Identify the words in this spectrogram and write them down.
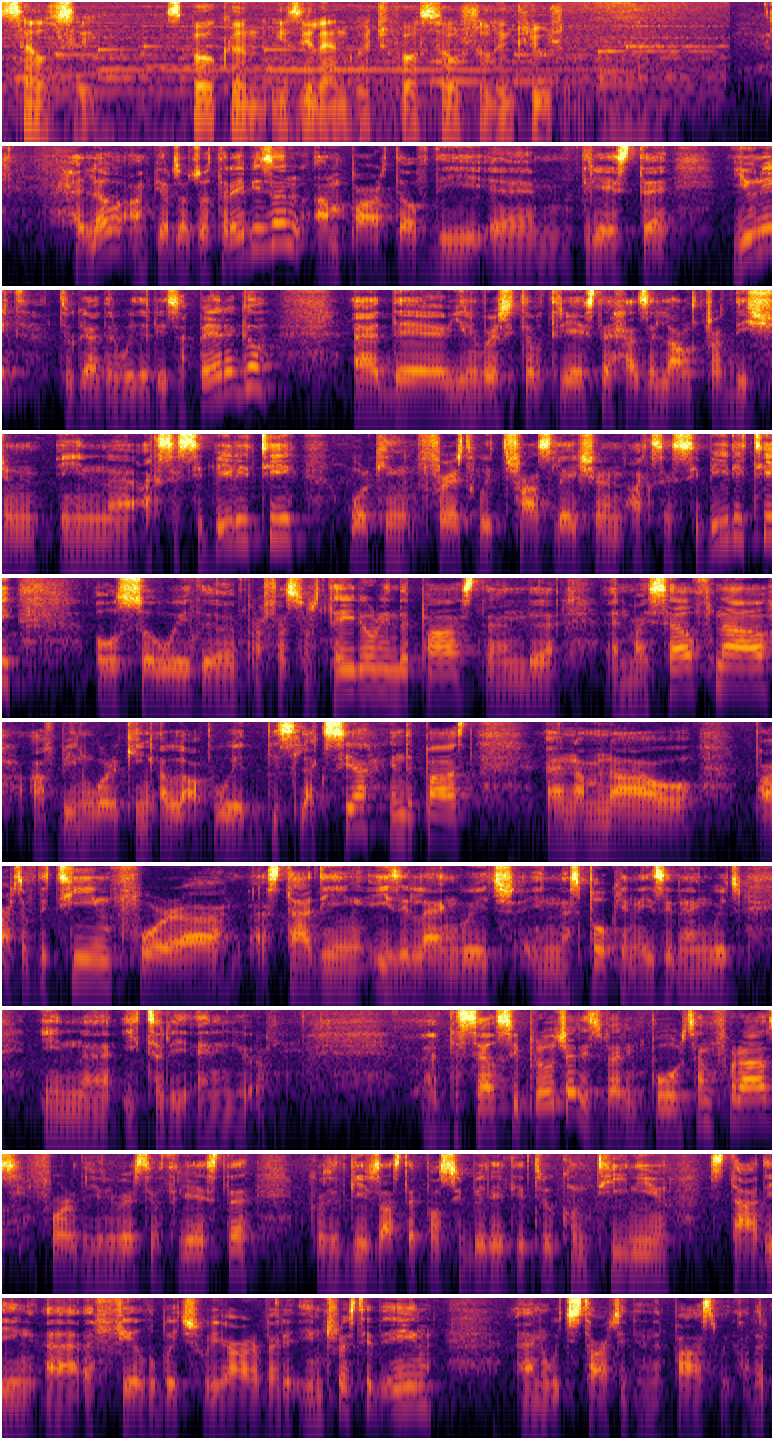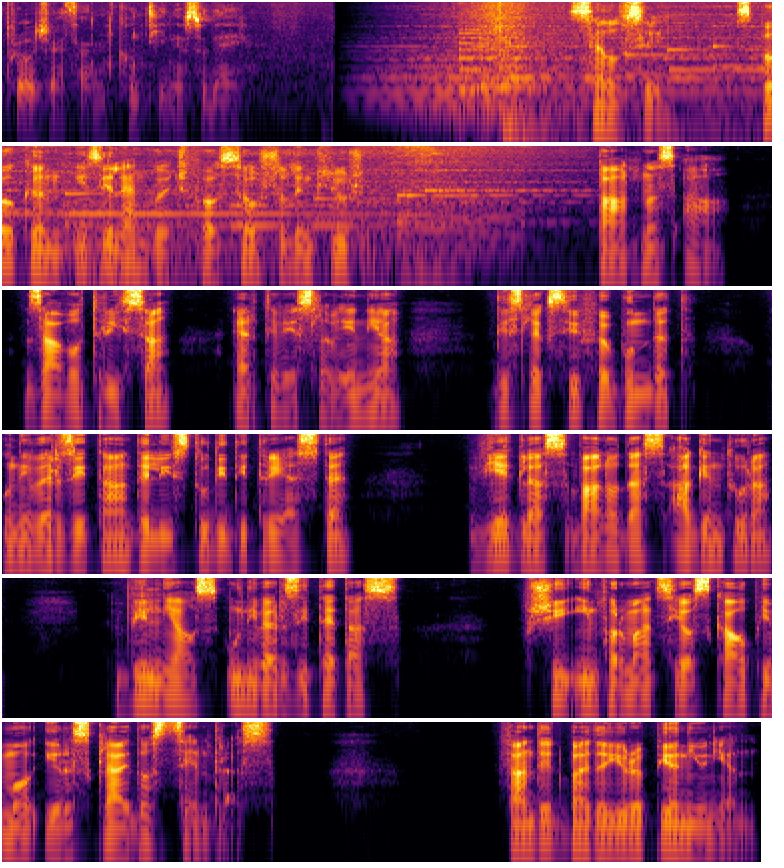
SELSI, spoken easy language for social inclusion. Hello, I'm Pier Giorgio Trevisan. I'm part of the um, Trieste unit together with Elisa Perego. Uh, the University of Trieste has a long tradition in uh, accessibility, working first with translation and accessibility, also with uh, Professor Taylor in the past and, uh, and myself now. I've been working a lot with dyslexia in the past and I'm now part of the team for uh, studying easy language in spoken easy language in uh, Italy and in Europe. Uh, the SELSI project is very important for us, for the University of Trieste, because it gives us the possibility to continue studying uh, a field which we are very interested in and which started in the past with other projects and continues today. SELSI, spoken easy language for social inclusion. Partners are Zavod RISA, RTV Slovenija, Dyslexie Verbundet, Università degli Studi di Trieste, Vieglas Valodas Agentura, Vilnius Universitetas, Vsi informacios kaupimo ir sklaidos centras. Funded by the European Union.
